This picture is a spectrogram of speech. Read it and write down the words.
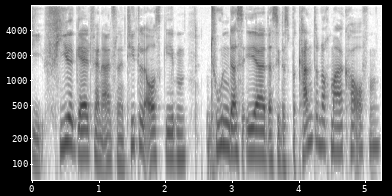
die viel Geld für einen einzelnen Titel ausgeben, tun das eher, dass sie das Bekannte nochmal kaufen.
